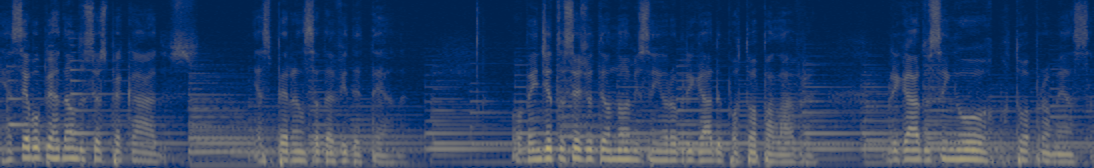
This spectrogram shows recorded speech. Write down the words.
E receba o perdão dos seus pecados e a esperança da vida eterna. Oh, bendito seja o teu nome, Senhor. Obrigado por tua palavra. Obrigado, Senhor, por tua promessa.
